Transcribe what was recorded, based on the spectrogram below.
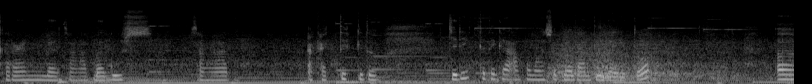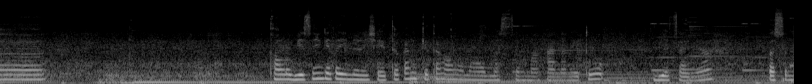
keren dan sangat bagus sangat efektif gitu. Jadi ketika aku masuk ke kantinnya itu uh, kalau biasanya kita di Indonesia itu kan kita kalau mau mesen makanan itu biasanya pesen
